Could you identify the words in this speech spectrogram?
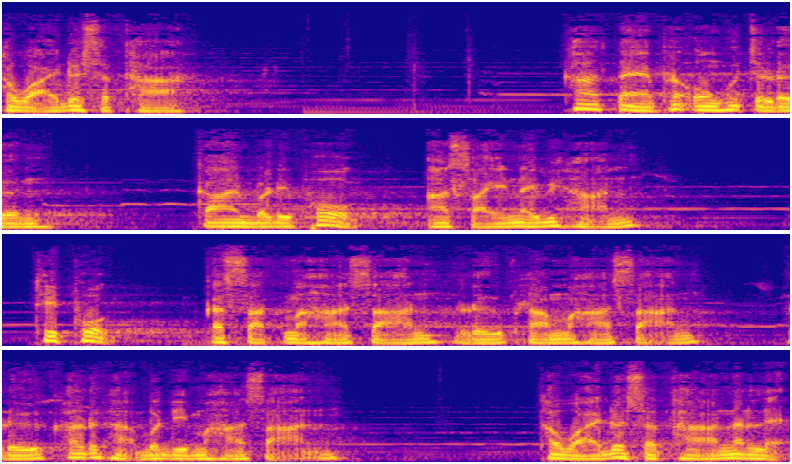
ถวายด้วยศรัทธาข้าแต่พระองค์ผู้เจริญ การบริโภคอาศัยในวิหาร ที่พวกกษัตริย์มหาศาล หรือพราหมณ์มหาศาล หรือครหบดีมหาศาล ถวายด้วยศรัทธานั่นแหละ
